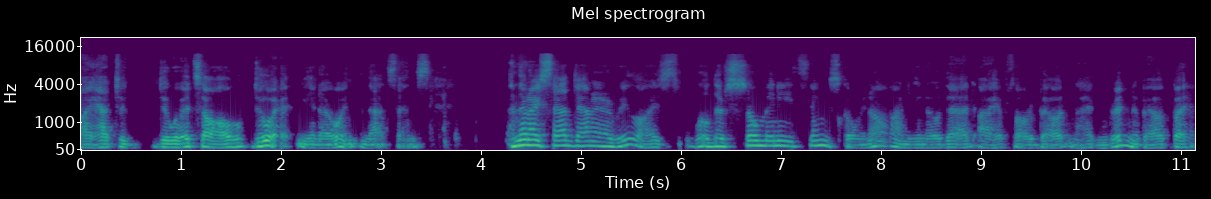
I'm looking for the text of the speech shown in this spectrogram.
I had to do it, so I'll do it. You know, in, in that sense. And then I sat down and I realized, well, there's so many things going on, you know, that I have thought about and I hadn't written about, but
